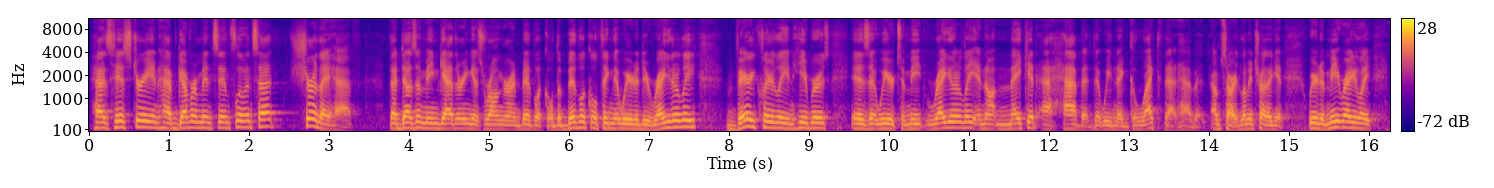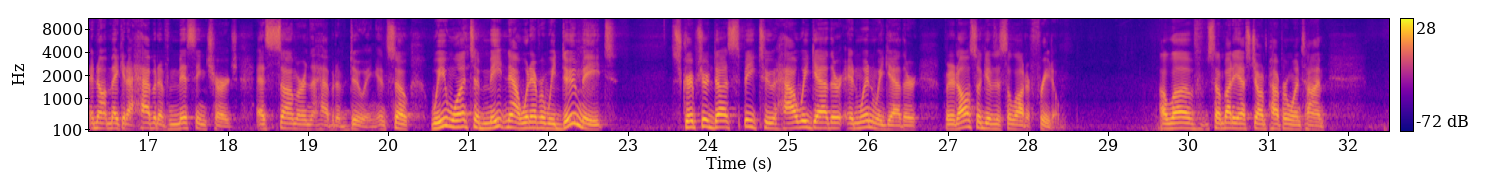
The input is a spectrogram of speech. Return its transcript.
Has history and have governments influenced that? Sure, they have. That doesn't mean gathering is wrong or unbiblical. The biblical thing that we are to do regularly, very clearly in Hebrews, is that we are to meet regularly and not make it a habit, that we neglect that habit. I'm sorry, let me try that again. We are to meet regularly and not make it a habit of missing church, as some are in the habit of doing. And so we want to meet now. Whenever we do meet, Scripture does speak to how we gather and when we gather, but it also gives us a lot of freedom. I love, somebody asked John Piper one time,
